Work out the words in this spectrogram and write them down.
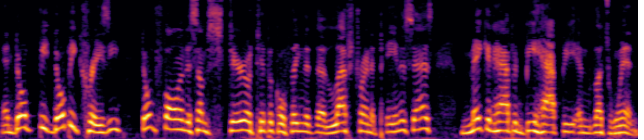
And don't be don't be crazy. Don't fall into some stereotypical thing that the left's trying to paint us as. Make it happen. Be happy and let's win.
